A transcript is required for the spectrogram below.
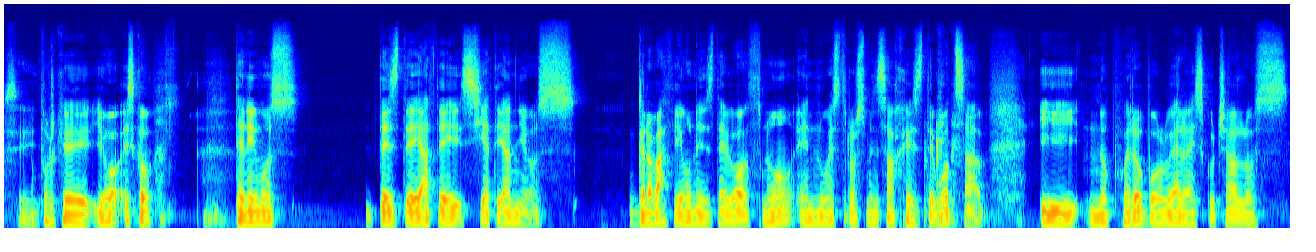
Sí. Porque yo, es como, tenemos desde hace siete años grabaciones de voz, ¿no? En nuestros mensajes de WhatsApp y no puedo volver a escuchar los,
